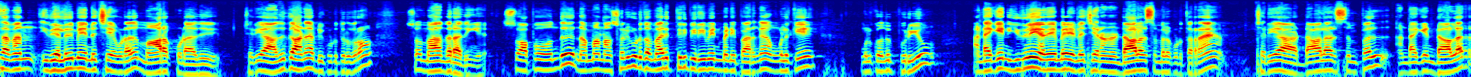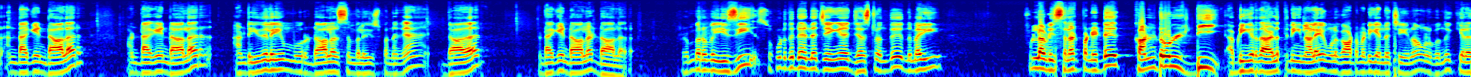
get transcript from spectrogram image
செவன் இது எதுவுமே என்ன செய்யக்கூடாது? மாறக்கூடாது. சரியா? அதுக்கான அப்படி கொடுத்துருக்குறோம். ஸோ மறந்துடாதீங்க. ஸோ அப்போ வந்து நம்ம நான் சொல்லிக் கொடுத்த மாதிரி திருப்பி ரீவைன் பண்ணி பாருங்கள் உங்களுக்கே உங்களுக்கு வந்து புரியும். அண்ட் அகைன் இதுலேயும் அதே மாதிரி என்ன செய்யறேன்? நான் டாலர் சிம்பிள் கொடுத்துட்றேன். சரியா? Dollar symbol and again dollar and again dollar and again dollar and இதுலேயும் ஒரு டாலர் சிம்பிள் யூஸ் பண்ணுங்கள் dollar and again dollar dollar ரொம்ப ரொம்ப ஈஸி ஸோ கொடுத்துட்டு என்ன செய்யுங்க? ஜஸ்ட் வந்து இந்த மாதிரி ஃபுல்லாக அப்படி செலக்ட் பண்ணிவிட்டு கண்ட்ரோல் டி அப்படிங்கிறத அழுத்துனீங்கனாலே உங்களுக்கு ஆட்டோமேட்டிக்காக என்ன செய்யணும் உங்களுக்கு வந்து கீழே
